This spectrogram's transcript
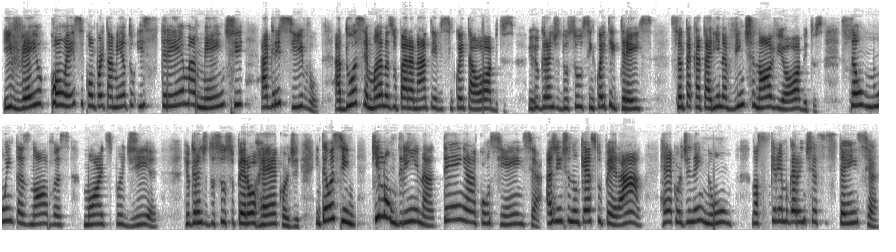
e veio com esse comportamento extremamente agressivo. Há duas semanas o Paraná teve 50 óbitos, e o Rio Grande do Sul 53, Santa Catarina 29 óbitos. São muitas novas mortes por dia. Rio Grande do Sul superou recorde. Então, assim, que Londrina tenha consciência, a gente não quer superar recorde nenhum. Nós queremos garantir assistência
